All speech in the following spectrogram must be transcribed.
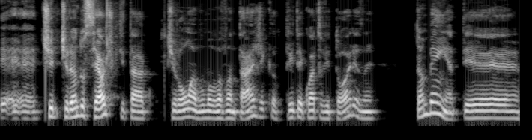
é, é tirando o Celtic, que tá, tirou uma, uma vantagem, 34 vitórias, né? Também, até.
